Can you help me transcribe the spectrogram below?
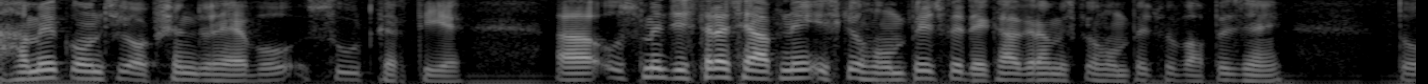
हमें कौन सी ऑप्शन जो है वो सूट करती है। आ, उसमें जिस तरह से आपने इसके होम पेज पे देखा अगर हम इसके होम पेज पे वापस जाएँ तो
